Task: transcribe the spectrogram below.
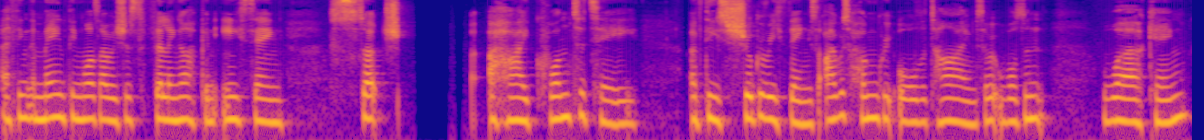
I think the main thing was I was just filling up and eating such a high quantity of these sugary things. I was hungry all the time. So it wasn't working.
